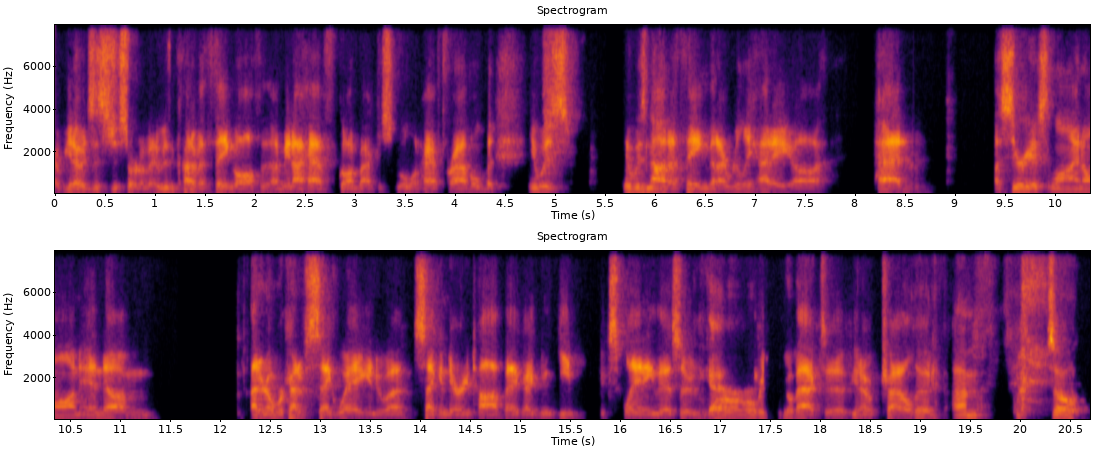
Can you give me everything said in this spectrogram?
or you know, it's just, just sort of it was kind of a thing off. I mean, I have gone back to school and have traveled, but it was it was not a thing that I really had a uh, had a serious line on. And um, I don't know, we're kind of segueing into a secondary topic. I can keep explaining this, or, or, or we can go back to you know childhood. Um, so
